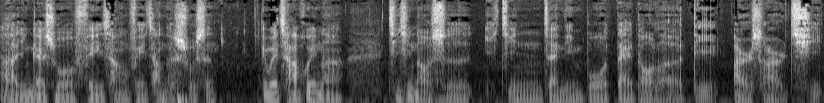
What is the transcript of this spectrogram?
啊，应该说非常非常的殊胜。因为茶会呢，金星老师已经在宁波带到了第二十二期，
